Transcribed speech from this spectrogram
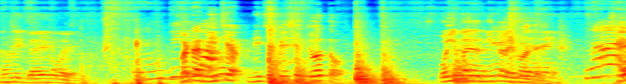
થોડી ગઈ હોય. બટા નીચે નીચે બેસીને જોતો ઓલી બાજુ નીકળી ન જાય. છે?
